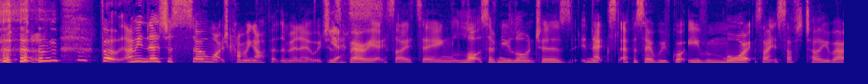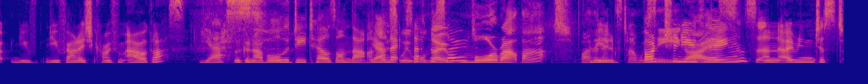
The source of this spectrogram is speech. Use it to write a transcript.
but I mean, there's just so much coming up at the minute, which is Yes. very exciting. Lots of new launches. Next episode, we've got even more exciting stuff to tell you about. New new foundation coming from Hourglass. Yes. We're going to have all the details on that on the Yes, next we will episode. know more about that by I the mean, next time a we bunch of new things, and I mean, just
